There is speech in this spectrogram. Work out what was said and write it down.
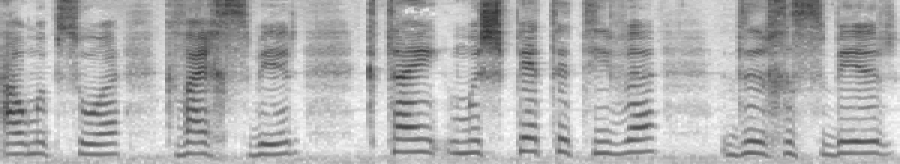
há uma pessoa que vai receber, que tem uma expectativa de receber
